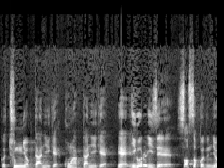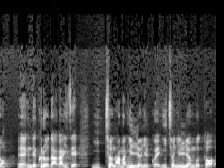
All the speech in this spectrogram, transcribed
그 중력 단위계, 공학 단위계, 예, 이거를 이제 썼었거든요. 예, 근데 그러다가 이제 2000 아마 1년일 거예요. 2001년부터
